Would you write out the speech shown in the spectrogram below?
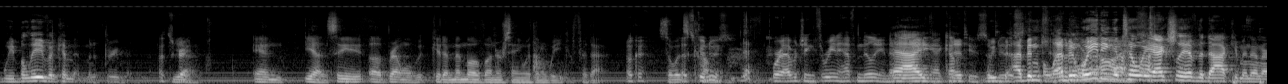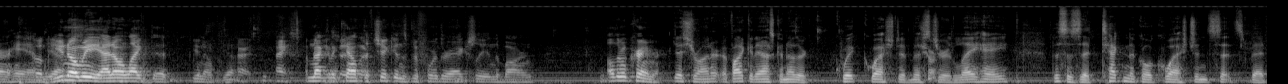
we believe, a commitment of three million. That's Yeah. And yeah, the city of Brentwood would get a memo of understanding within a week for that. Okay. So it's That's good coming. news. We're averaging three and a half million Yeah, I- every meeting I come it- to, so we- just I've been, 11 I've been more waiting times. until we actually have the document in our hand. Okay. You know me, I don't like to, you know. All right, thanks. I'm not gonna Thanks for count the chickens before they're actually in the barn. Alderman Kramer. Yes, Your Honor. If I could ask another quick question of Mr. Leahy. This is a technical question since- that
